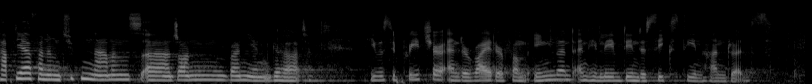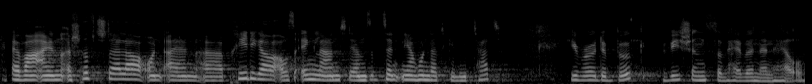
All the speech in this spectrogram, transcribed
Habt ihr von einem Typen namens äh, John Bunyan gehört? He was a preacher and a writer from England, and he lived in the 1600s. Er war ein äh, Schriftsteller und ein äh, Prediger aus England, der im 17. Jahrhundert gelebt hat. He wrote a book, Visions of Heaven and Hell.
